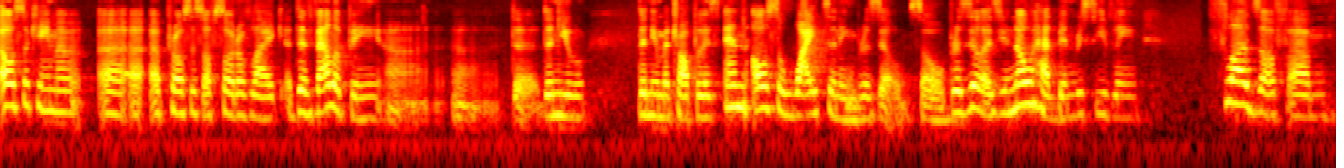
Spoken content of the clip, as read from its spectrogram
also came a, a, a, process of sort of like developing uh, uh, the the new the new metropolis and also whitening Brazil. So Brazil, as you know, had been receiving floods of um,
